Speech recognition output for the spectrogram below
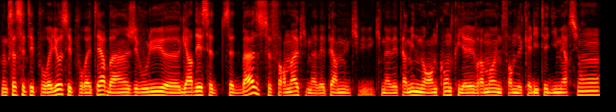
Donc ça, c'était pour Helios et pour Ether, ben j'ai voulu euh, garder cette, base, ce format qui m'avait permis, qui, m'avait permis de me rendre compte qu'il y avait vraiment une forme de qualité d'immersion,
